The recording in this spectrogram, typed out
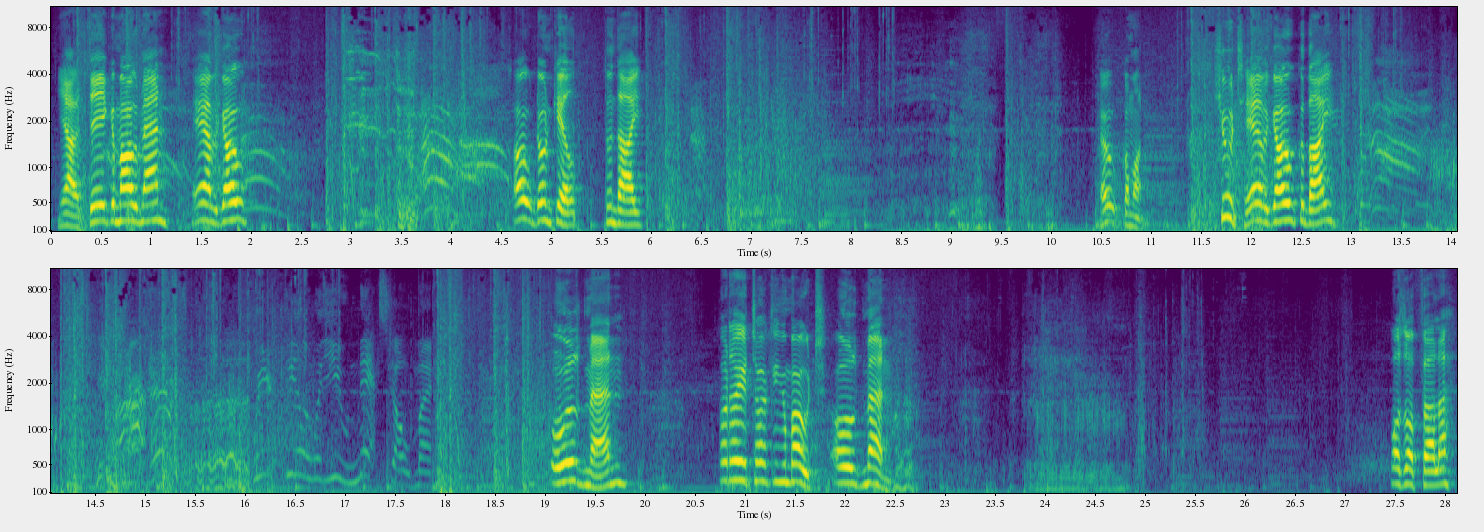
Yeah, take him out, man. Here we go. Oh, don't kill. Don't die. Oh, come on. Shoot, here we go. Goodbye. Old man. What are you talking about, old man? What's up, fella?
